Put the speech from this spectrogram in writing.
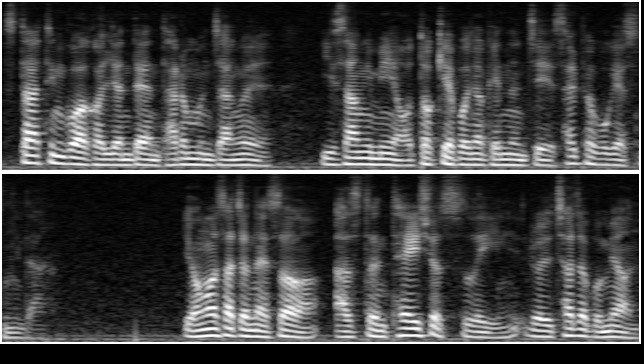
스타팅과 관련된 다른 문장을 이상임이 어떻게 번역했는지 살펴보겠습니다. 영어 사전에서 ostentatiously를 찾아보면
